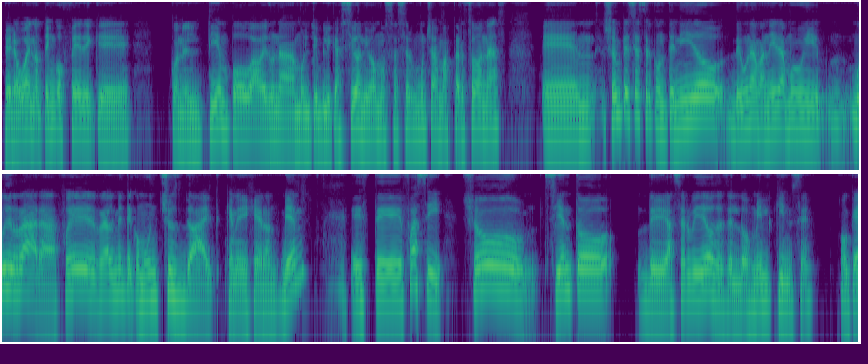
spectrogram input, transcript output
pero bueno, tengo fe de que con el tiempo va a haber una multiplicación y vamos a ser muchas más personas. Yo empecé a hacer contenido de una manera muy, muy rara. Fue realmente como un choose diet que me dijeron. ¿Bien? Este, fue así. Yo siento de hacer videos desde el 2015, ¿ok?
